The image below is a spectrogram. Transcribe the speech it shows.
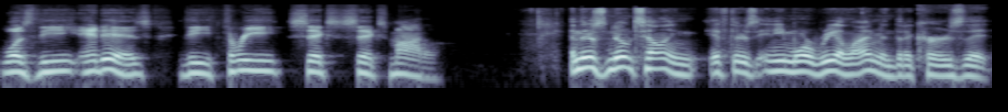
was the and is the 366 model. And there's no telling if there's any more realignment that occurs that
